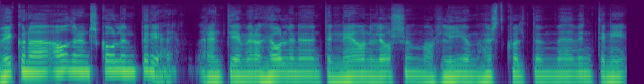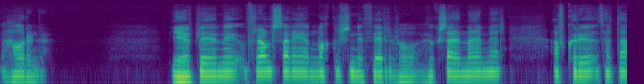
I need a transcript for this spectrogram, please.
Vikuna áður en skólinn byrjaði rendi ég mér á hjólinu undir neonljósum á hlýjum höstkvöldum með vindin í hárinu. Ég upplýði mig frjálsari en nokkur sinni fyrr og hugsaði með mér af hverju þetta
